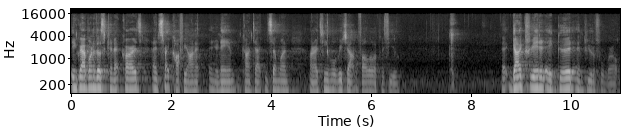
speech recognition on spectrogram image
You can grab one of those Connect cards and just write coffee on it and your name, contact, and someone on our team will reach out and follow up with you. God created a good and beautiful world.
